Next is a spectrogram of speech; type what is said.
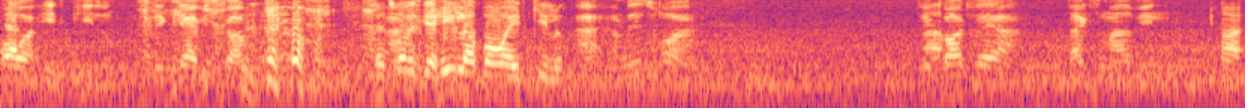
Ja. Over et kilo. Er det der, vi skal op? Jeg tror, vi skal helt op over et kilo. Nej, jamen, det tror jeg. Det er Ja. godt vejr. Der er ikke så meget vind. Nej.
